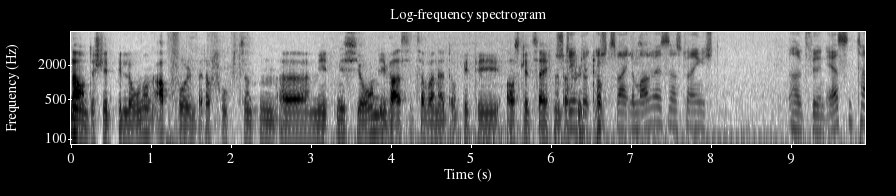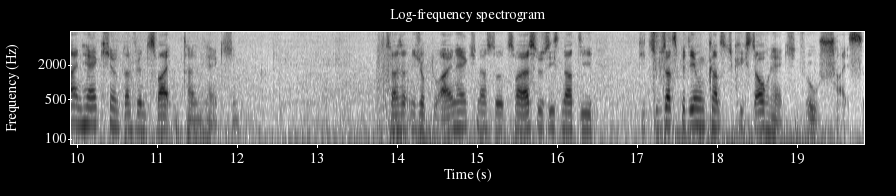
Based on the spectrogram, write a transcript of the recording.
Na, und da steht Belohnung abholen bei der 15. Äh, Met-Mission. Ich weiß jetzt aber nicht, ob ich die ausgezeichnet Stehen erfüllt dort habe. nicht zwei. Normalerweise hast du eigentlich halt für den ersten Teil ein Häkchen und dann für den zweiten Teil ein Häkchen. Das heißt halt nicht, ob du ein Häkchen hast oder zwei. Weißt du, du siehst nach die, die Zusatzbedingungen kannst du kriegst auch ein Häkchen. Oh scheiße.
